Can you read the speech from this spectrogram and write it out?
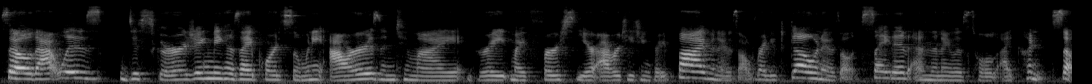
So that was discouraging because I poured so many hours into my grade, my first year ever teaching grade five, and I was all ready to go and I was all excited, and then I was told I couldn't. So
